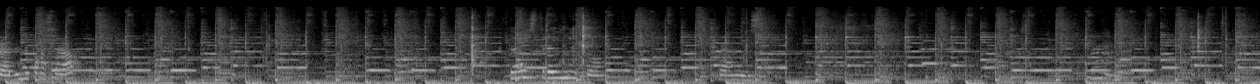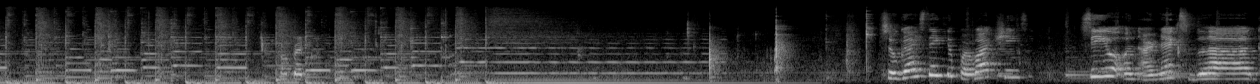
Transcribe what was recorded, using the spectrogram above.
Grabe, napakasarap. Guys, try nyo to. Promise. Mm. Perfect. So guys, thank you for watching. See you on our next vlog.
